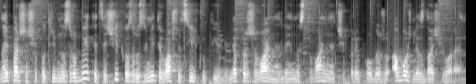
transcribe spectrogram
Найперше, що потрібно зробити, це чітко зрозуміти вашу ціль купівлі для проживання, для інвестування чи перепродажу, або ж для здачі в оренду.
